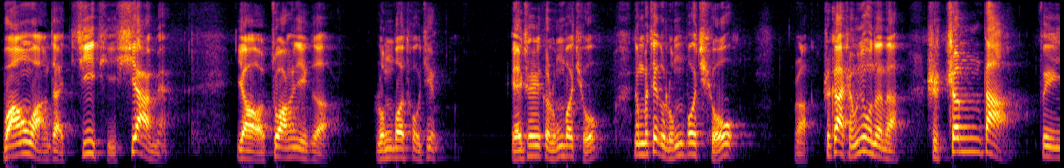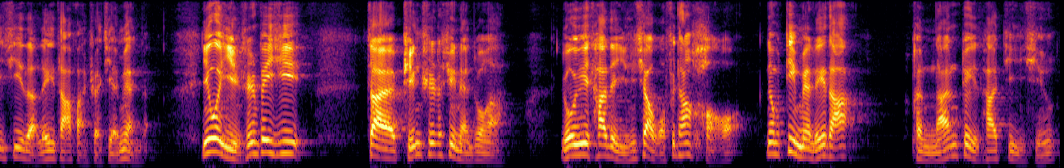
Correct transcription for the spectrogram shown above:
往往在机体下面要装一个龙波透镜，也就是一个龙波球。那么这个龙波球。是吧？是干什么用的呢？是增大飞机的雷达反射截面的。因为隐身飞机在平时的训练中啊，由于它的隐身效果非常好，那么地面雷达很难对它进行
